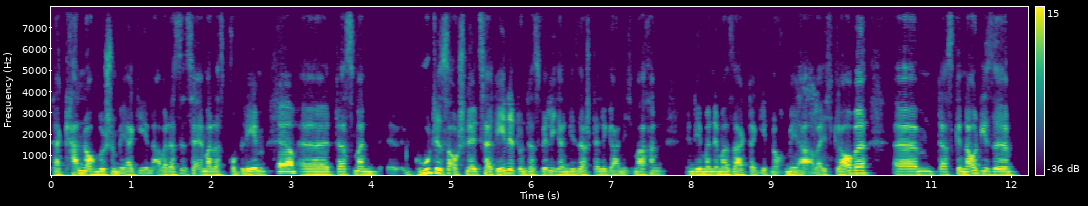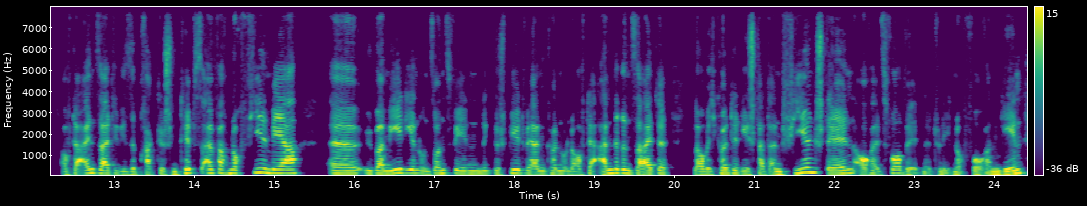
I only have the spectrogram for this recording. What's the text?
da kann noch ein bisschen mehr gehen. Aber das ist ja immer das Problem, ja. äh, dass man Gutes auch schnell zerredet. Und das will ich an dieser Stelle gar nicht machen, indem man immer sagt, da geht noch mehr. Aber ich glaube, ähm, dass genau diese auf der einen Seite diese praktischen Tipps einfach noch viel mehr äh, über Medien und sonst wen gespielt werden können. Und auf der anderen Seite, glaube ich, könnte die Stadt an vielen Stellen auch als Vorbild natürlich noch vorangehen.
